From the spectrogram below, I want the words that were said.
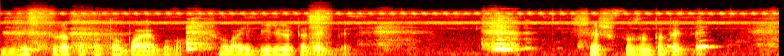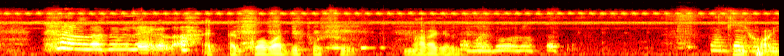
নিষ্ঠুরতা কত ভয়াবহ। সবাই ভিডিওটা দেখবে। শেষ পর্যন্ত দেখবে। একটা গবাদি পশু মারা গেল। কি হয়?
